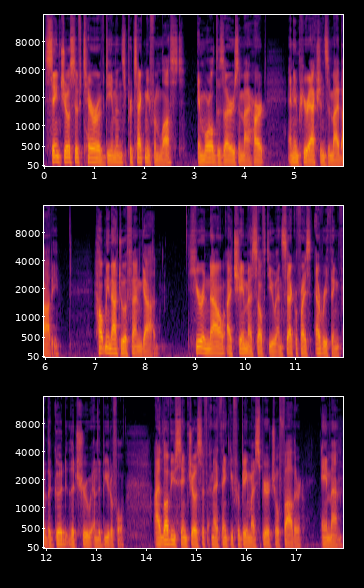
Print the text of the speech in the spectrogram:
Saint Joseph, terror of demons, protect me from lust, immoral desires in my heart, and impure actions in my body. Help me not to offend God. Here and now I chain myself to you and sacrifice everything for the good, the true, and the beautiful. I love you, Saint Joseph, and I thank you for being my spiritual father. Amen.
